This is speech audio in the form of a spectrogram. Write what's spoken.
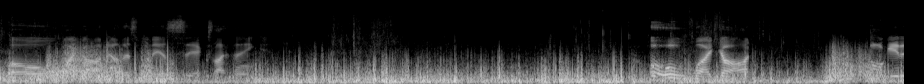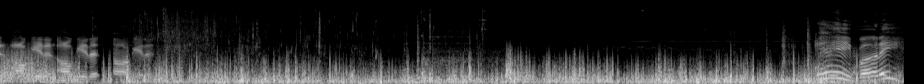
Oh my God. Now this one is six, I think. Oh my god. I'll get it, I'll get it, I'll get it, I'll get it. Hey, buddy.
